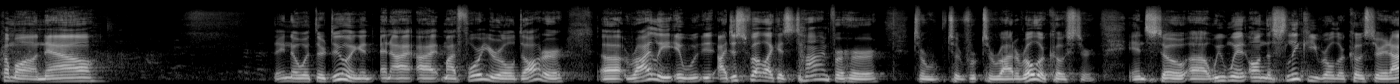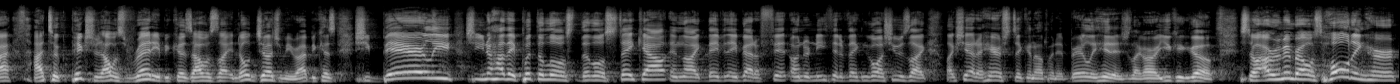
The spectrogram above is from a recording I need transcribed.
Come on now. They know what they're doing. And, and I, I my four year old daughter, uh, Riley, it, it, I just felt like it's time for her to, to, to ride a roller coaster. And so uh, we went on the Slinky roller coaster, and I, I took pictures. I was ready because I was like, don't judge me, right? Because she barely, she, you know how they put the little, the little stake out and like they've, they've got to fit underneath it if they can go on. She was like, like she had a hair sticking up and it barely hit it. She's like, all right, you can go. So I remember I was holding her,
